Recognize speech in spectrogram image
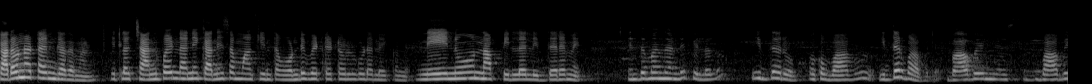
కరోనా టైం కదా మేడం ఇట్లా చనిపోయిందని కనీసం మాకు ఇంత వండి పెట్టేటోళ్ళు కూడా లేకుండా. నేను నా పిల్లలు ఇద్దరమే. ఎంతమంది అండి పిల్లలు? ఇద్దరు. ఒక బాబు ఇద్దరు బాబులే. బాబు ఏం చేస్తుంది బాబు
